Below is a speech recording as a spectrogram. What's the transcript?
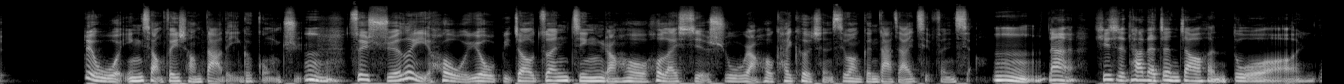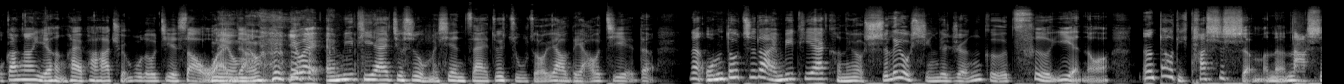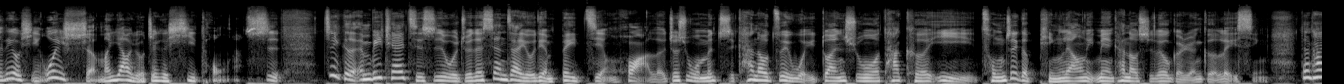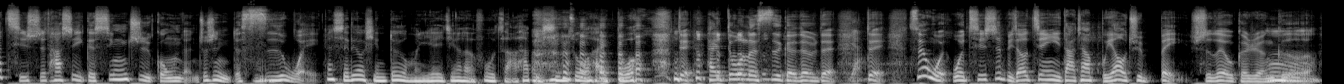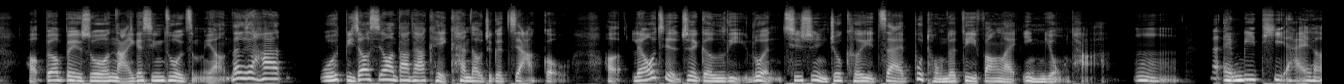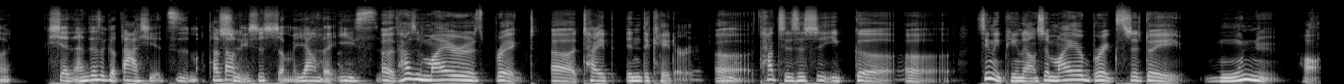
对我影响非常大的一个工具，嗯，所以学了以后我又比较专精，然后后来写书，然后开课程，希望跟大家一起分享。嗯，那其实他的证照很多，我刚刚也很害怕他全部都介绍完，没有没有，因为 MBTI 就是我们现在最主轴要了解的。那我们都知道 MBTI 可能有十六型的人格测验哦，那到底它是什么呢？哪十六型？为什么要有这个系统啊？是这个 MBTI，其实我觉得现在有点被简化了，就是我们只看到最尾端，说它可以从这个平量里面看到十六个人格类型，但它其实它是一个心智功能，就是你的思维。嗯，但十六型对我们也已经很复杂，它比星座 还多，对，还多了四个，对不对？对，所以我我其实比较。建议大家不要去背十六个人格，嗯、好，不要背说哪一个星座怎么样。但是它，我比较希望大家可以看到这个架构，好，了解这个理论，其实你就可以在不同的地方来应用它。嗯，那 MBTI 呢？显然这是个大写字嘛，它到底是什么样的意思？呃，它是 Myers-Briggs 呃 Type Indicator，呃，嗯、它其实是一个呃心理评量，是 Myers-Briggs 是对母女，好。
